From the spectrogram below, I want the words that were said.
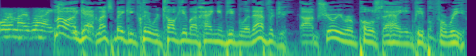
or am I right? No, again, let's make it clear we're talking about hanging people in effigy. I'm sure you're opposed to hanging people for real.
